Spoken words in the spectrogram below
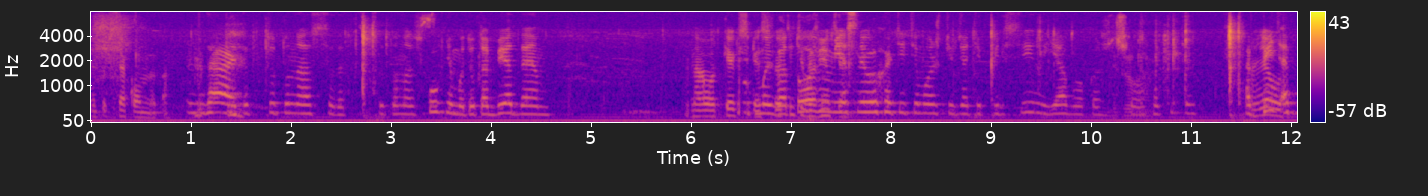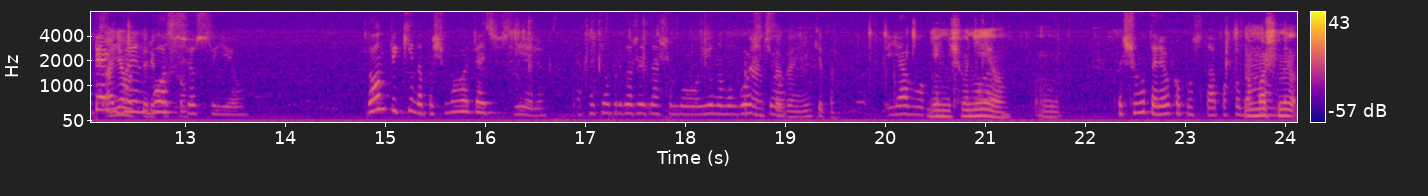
Это вся комната. Да, и тут, тут у нас этот, тут у нас кухня, мы тут обедаем. А вот Тут кексики, мы если хотите, готовим, возьмите. если вы хотите, можете взять апельсин, яблоко, что Жена. хотите. А я Опять, вот- опять, а я вот блин, босс все съел. Дон Пекина, почему вы опять все съели? Я хотел предложить нашему юному гостю туда, Никита. яблоко. Я ничего не ел. Почему тарелка пуста, походу? Ну, может, мне...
